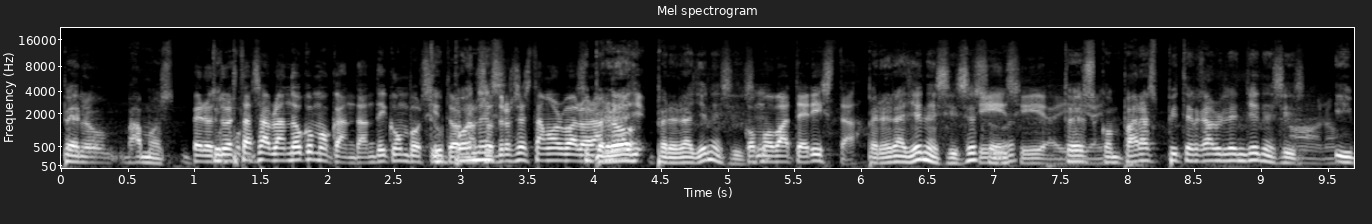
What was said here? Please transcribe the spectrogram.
pero vamos. Pero tú, po- estás hablando como cantante y compositor. tú pones- Nosotros estamos Sí, valorando pero, era, pero era Genesis. como ¿eh? baterista. Pero era Genesis eso. Sí, ¿eh? sí, ahí- Entonces ahí. comparas Peter Gabriel en Genesis No, no. Y,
